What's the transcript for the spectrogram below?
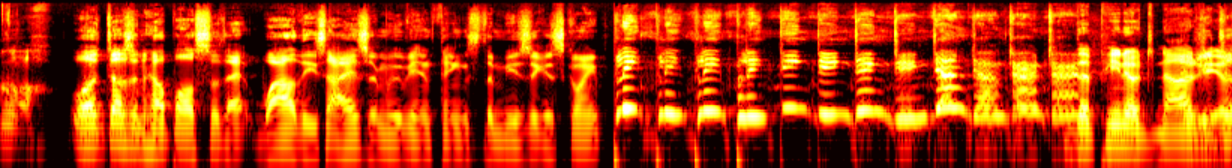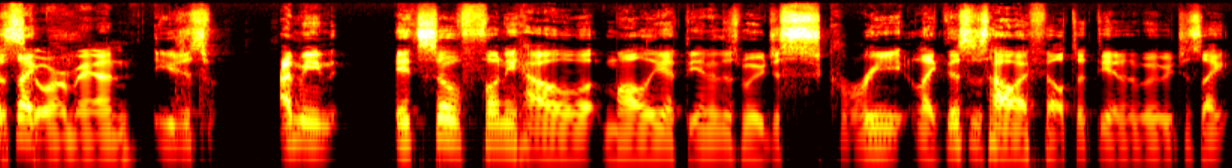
Well, it doesn't help also that while these eyes are moving and things, the music is going blink, blink, blink, blink, ding, ding, ding, ding, ding, ding, ding, ding. The Pino Donaggio just, like- score, man. you just i mean it's so funny how molly at the end of this movie just scream like this is how i felt at the end of the movie just like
